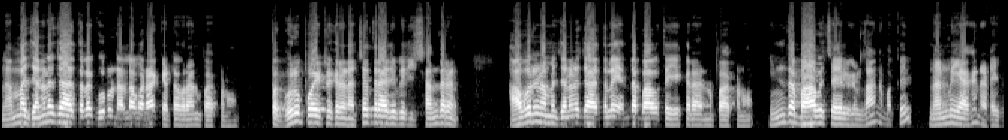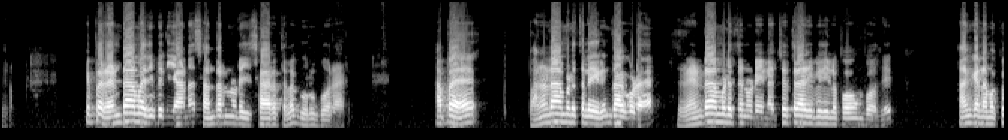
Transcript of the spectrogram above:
நம்ம ஜனன ஜாதத்துல குரு நல்லவரா கெட்டவரான்னு பார்க்கணும். இப்போ குரு போயிட்டு இருக்கிற நட்சத்திராதிபதி சந்திரன் அவர் நம்ம ஜனன ஜாதத்துல எந்த பாவத்தை இயக்குறாருன்னு பார்க்கணும். இந்த பாவ செயல்கள் தான் நமக்கு நன்மையாக நடைபெறும். இப்ப ரெண்டாம் அதிபதியான சந்திரனுடைய சாரத்துல குரு போறாரு. அப்ப பன்னெண்டாம் இடத்துல இருந்தா கூட ரெண்டாம் இடத்தினுடைய நட்சத்திராதிபதியில போகும்போது அங்க நமக்கு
